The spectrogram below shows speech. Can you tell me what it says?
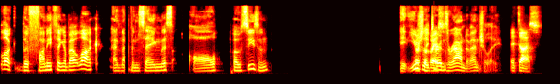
Look, the funny thing about luck, and I've been saying this all postseason, it usually turns around eventually. It does.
